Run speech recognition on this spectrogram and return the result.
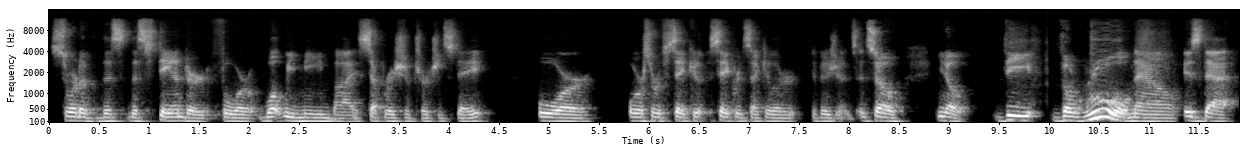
sort of this the standard for what we mean by separation of church and state or or sort of sacred sacred secular divisions and so you know the the rule now is that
